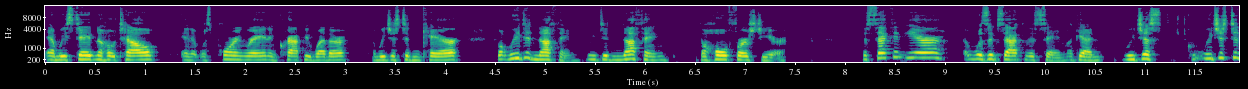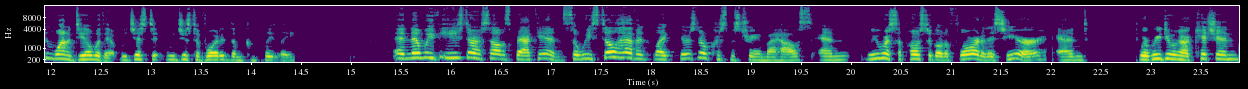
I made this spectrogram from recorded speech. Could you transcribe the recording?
and we stayed in a hotel and it was pouring rain and crappy weather and we just didn't care. But we did nothing. We did nothing the whole first year. The second year was exactly the same. Again, we just we just didn't want to deal with it. We just we just avoided them completely. And then we've eased ourselves back in. So we still haven't like there's no Christmas tree in my house and we were supposed to go to Florida this year and we're redoing our kitchen.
